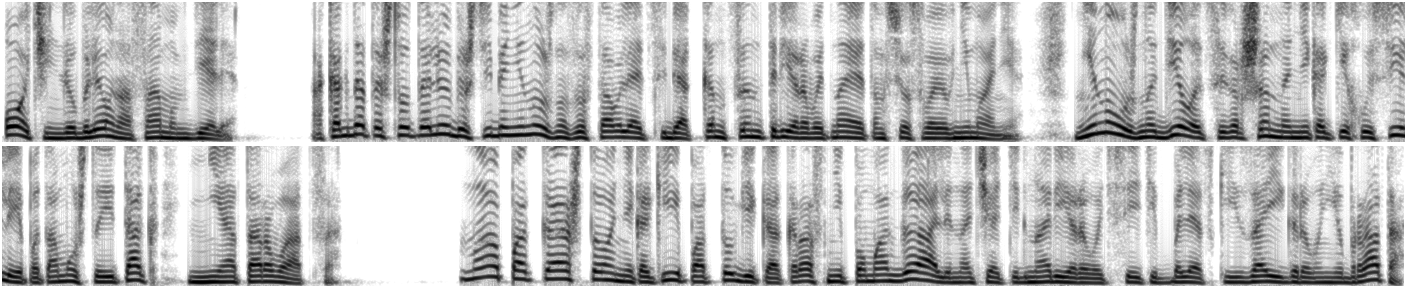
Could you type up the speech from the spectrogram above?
очень люблю на самом деле. А когда ты что-то любишь, тебе не нужно заставлять себя концентрировать на этом все свое внимание. Не нужно делать совершенно никаких усилий, потому что и так не оторваться. Но пока что никакие потуги как раз не помогали начать игнорировать все эти блядские заигрывания брата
